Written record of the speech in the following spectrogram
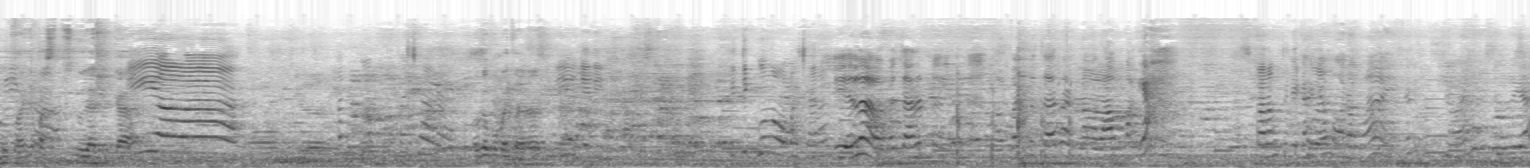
nikah. pas sudah nikah Iyalah. Kan gue gak mau pacaran. oh gak mau pacaran Iya jadi titik gue gak mau pacaran. Iyalah, pacaran ngapain pacaran lama-lama ya. Sekarang titik Nikahnya gue sama orang lain kan. Gimana dulu ya?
